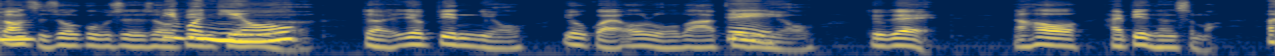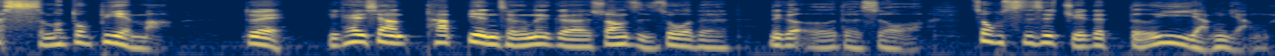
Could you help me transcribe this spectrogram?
双子座故事的时候变过牛，对，又变牛，诱拐欧罗巴变牛，对，对不对？然后还变成什么啊？什么都变嘛。对，你看像他变成那个双子座的那个鹅的时候啊，宙斯是觉得得意洋洋的。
